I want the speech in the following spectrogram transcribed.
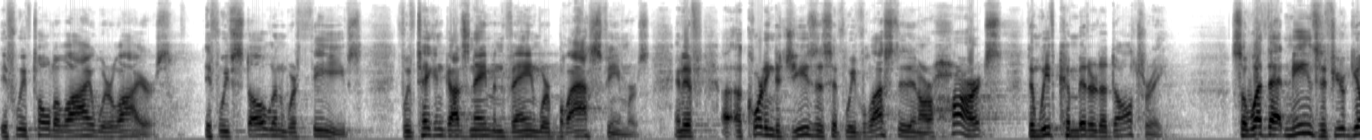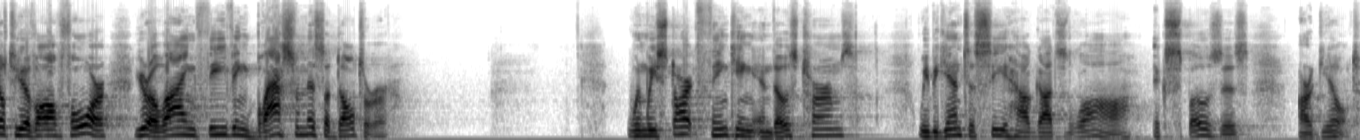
if we've told a lie, we're liars. If we've stolen, we're thieves. If we've taken God's name in vain, we're blasphemers. And if, according to Jesus, if we've lusted in our hearts, then we've committed adultery. So, what that means, if you're guilty of all four, you're a lying, thieving, blasphemous adulterer. When we start thinking in those terms, we begin to see how God's law exposes our guilt.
